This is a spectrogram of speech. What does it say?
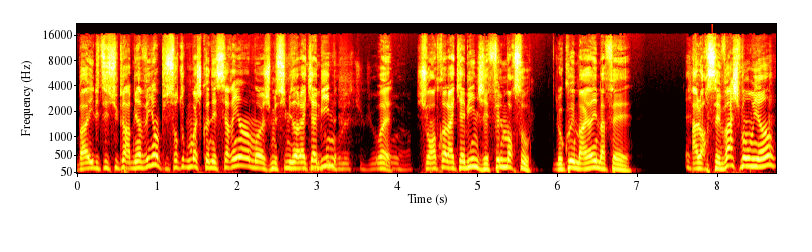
bah, il était super bienveillant. Puis surtout que moi, je connaissais rien. Moi, je me suis mis dans la cabine. studio, Ouais. hein. Je suis rentré dans la cabine, j'ai fait le morceau. Loco et Maria, il m'a fait. Alors c'est vachement bien.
